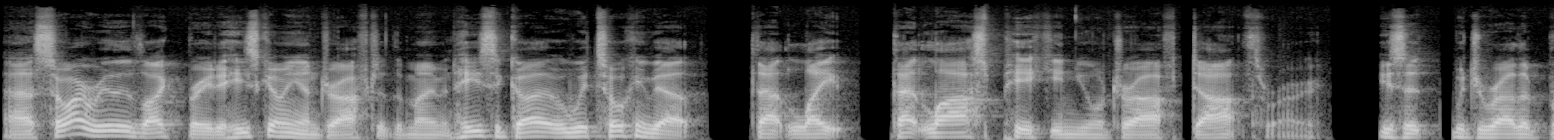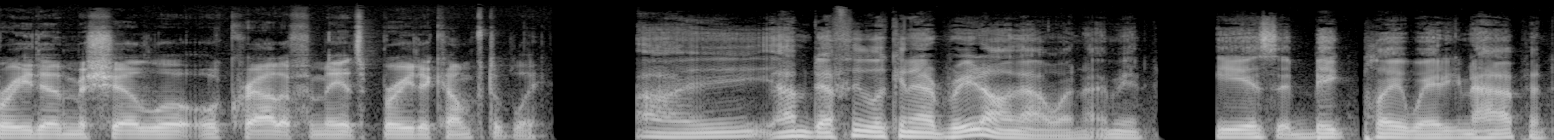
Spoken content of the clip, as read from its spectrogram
Uh, so I really like Breida. He's going undrafted at the moment. He's a guy we're talking about that late that last pick in your draft dart throw. Is it? Would you rather Breida, Michel, or, or Crowder? For me, it's Breida comfortably. I I'm definitely looking at Breida on that one. I mean, he is a big play waiting to happen.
